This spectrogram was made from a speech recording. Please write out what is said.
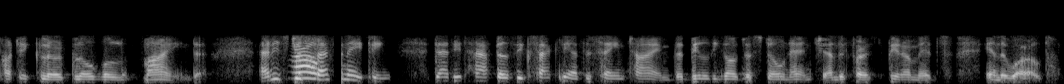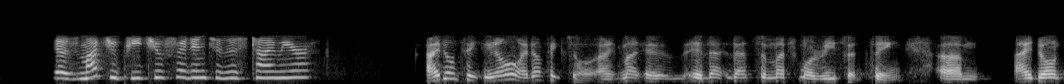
particular global mind, and it's just wow. fascinating that it happens exactly at the same time, the building of the Stonehenge and the first pyramids in the world. Does Machu Picchu fit into this time era? I don't think no, I don't think so. I, my, uh, that, that's a much more recent thing. Um, I don't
